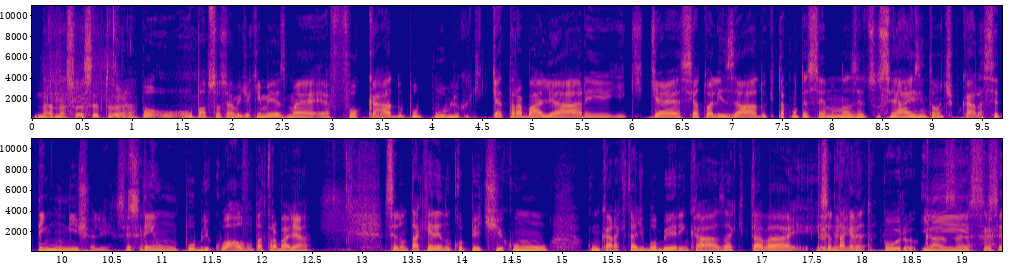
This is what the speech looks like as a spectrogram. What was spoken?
na, na sua setor? Né? Pô, o, o Papo Social Media aqui mesmo é, é focado para o público que quer trabalhar e, e, que quer se atualizar do que está acontecendo nas redes sociais. Então, tipo, cara, você tem um nicho ali, você tem um público-alvo para trabalhar. Você não está querendo competir com, com um cara que está de bobeira em casa, que tava. Você não tá querendo. puro, Isso, você,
